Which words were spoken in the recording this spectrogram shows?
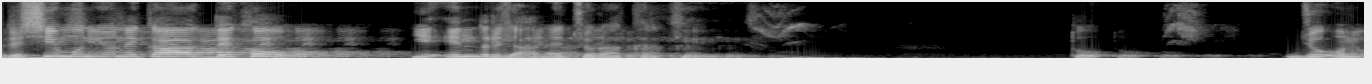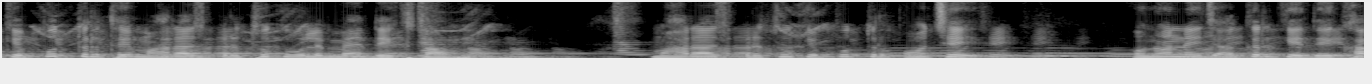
ऋषि मुनियों ने कहा, देखो, ये इंद्र जा रहे चुरा करके। तो जो उनके पुत्र थे महाराज पृथु के बोले मैं देखता हूँ। महाराज पृथु के पुत्र पहुँचे। उन्होंने जाकर के देखा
